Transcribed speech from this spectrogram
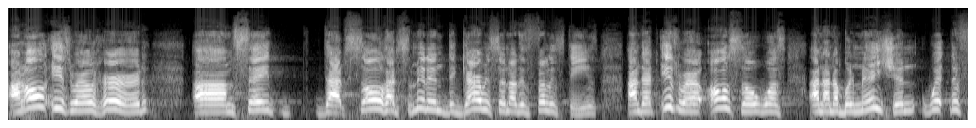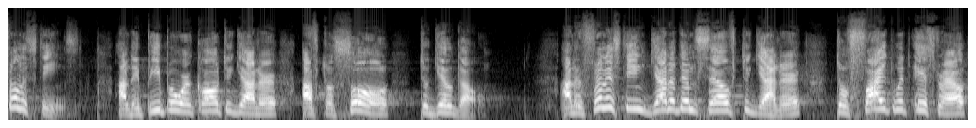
And all Israel heard um, say that Saul had smitten the garrison of the Philistines, and that Israel also was an abomination with the Philistines. And the people were called together after Saul to Gilgal. And the Philistines gathered themselves together to fight with Israel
